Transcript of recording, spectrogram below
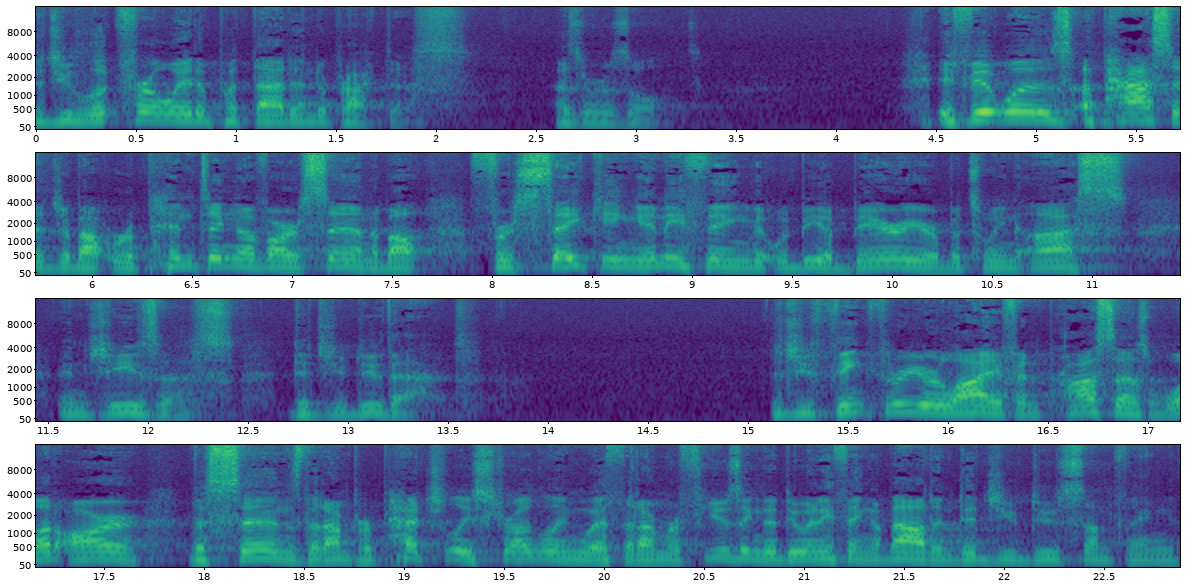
Did you look for a way to put that into practice as a result? If it was a passage about repenting of our sin, about forsaking anything that would be a barrier between us and Jesus, did you do that? Did you think through your life and process what are the sins that I'm perpetually struggling with that I'm refusing to do anything about? And did you do something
